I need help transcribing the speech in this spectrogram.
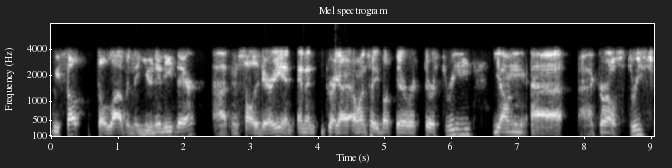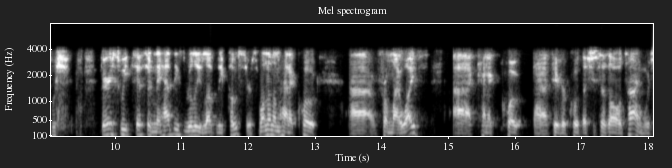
we felt the love and the unity there uh, and solidarity. And and then Greg, I, I want to tell you about there were there were three young uh, uh, girls, three sweet, very sweet sisters, and they had these really lovely posters. One of them had a quote uh, from my wife's uh, kind of quote, uh, favorite quote that she says all the time, which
